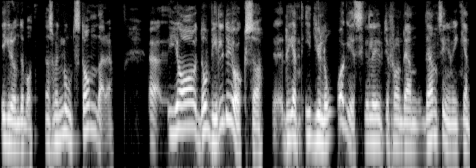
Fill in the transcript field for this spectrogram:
i grund och botten, som en motståndare, ja, då vill du ju också rent ideologiskt, eller utifrån den, den synvinkeln,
